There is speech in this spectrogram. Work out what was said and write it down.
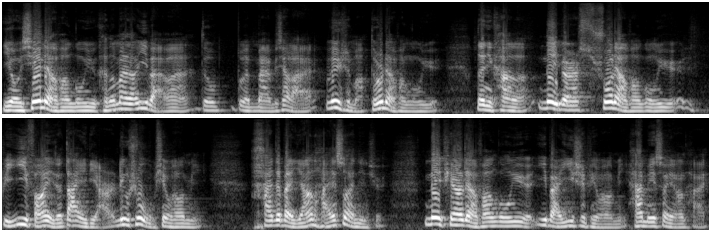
有些两房公寓可能卖到一百万都不买不下来，为什么？都是两房公寓。那你看了那边说两房公寓比一房也就大一点儿，六十五平方米，还得把阳台算进去。那片两房公寓一百一十平方米，还没算阳台。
